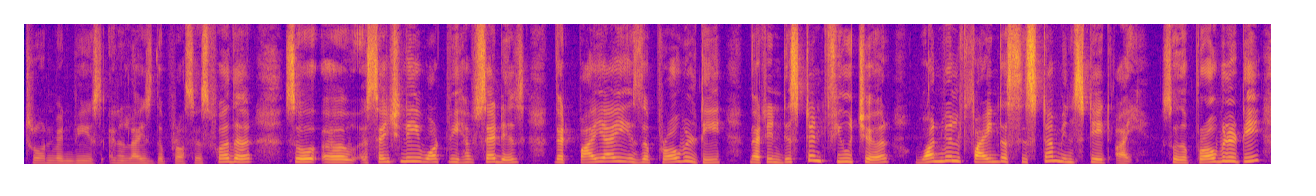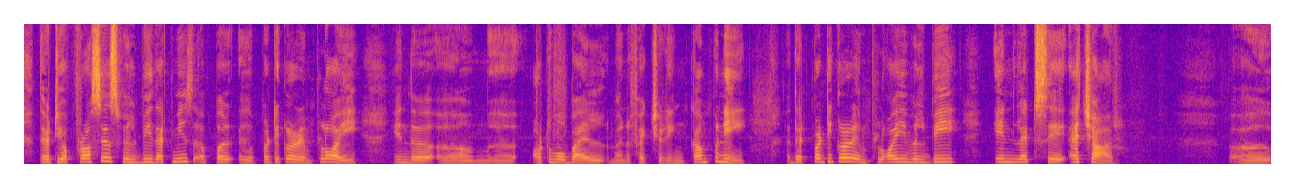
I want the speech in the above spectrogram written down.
later on when we analyze the process further. So, uh, essentially what we have said is that pi i is the probability that in distant future one will find the system in state i. So, the probability that your process will be that means a, per, a particular employee in the um, uh, automobile manufacturing company that particular employee will be in let us say HR uh,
